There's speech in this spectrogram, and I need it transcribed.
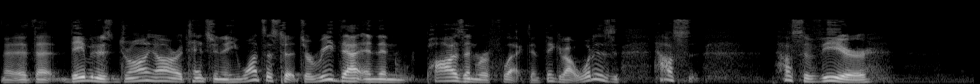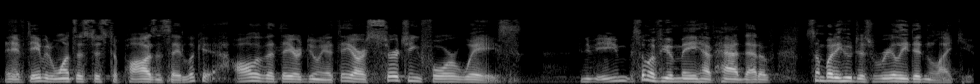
That David is drawing our attention and he wants us to, to read that and then pause and reflect and think about what is, how, how severe if David wants us just to pause and say, look at all of that they are doing, that they are searching for ways you, some of you may have had that of somebody who just really didn't like you.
